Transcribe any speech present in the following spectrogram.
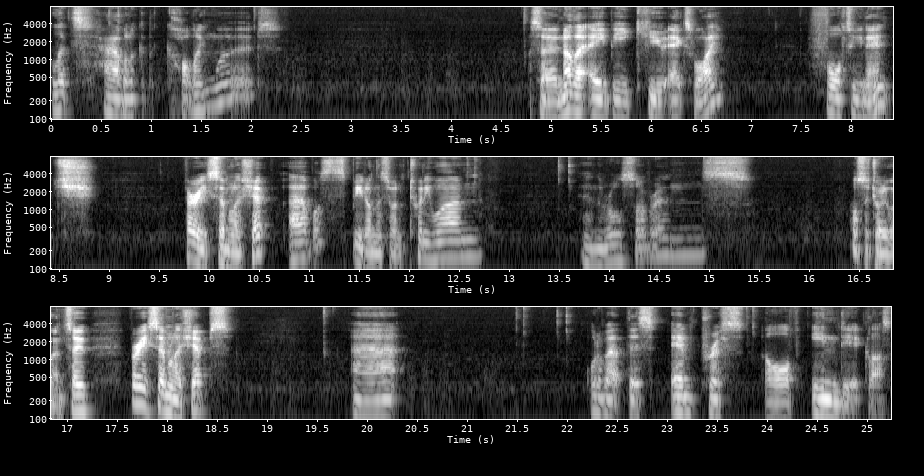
let's have a look at the Collingwood. So another ABQXY, 14 inch, very similar ship. Uh, what's the speed on this one? 21. And the Royal Sovereigns, also 21. So very similar ships. Uh, what about this Empress of India class?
